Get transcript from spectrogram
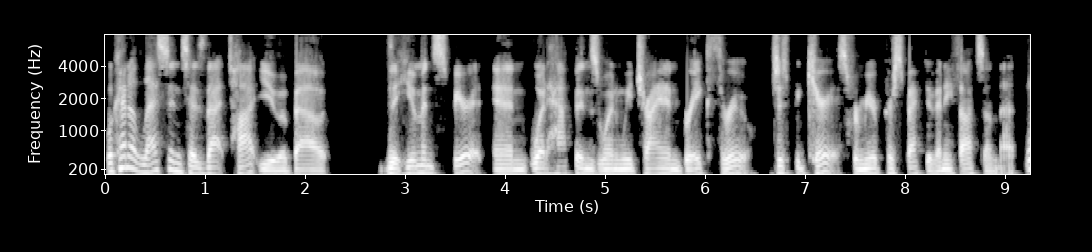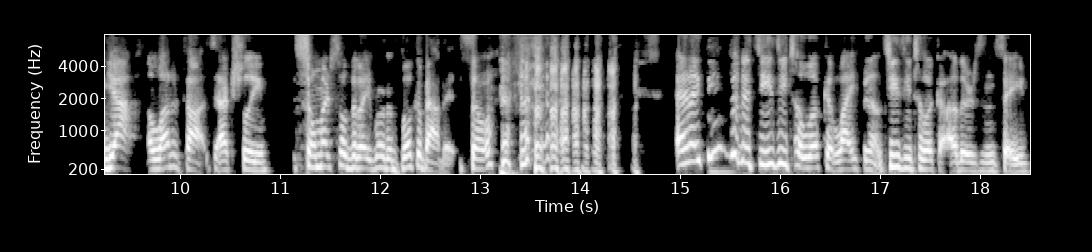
What kind of lessons has that taught you about the human spirit and what happens when we try and break through? Just be curious from your perspective. Any thoughts on that? Yeah, a lot of thoughts actually. So much so that I wrote a book about it. So And I think that it's easy to look at life and it's easy to look at others and say,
